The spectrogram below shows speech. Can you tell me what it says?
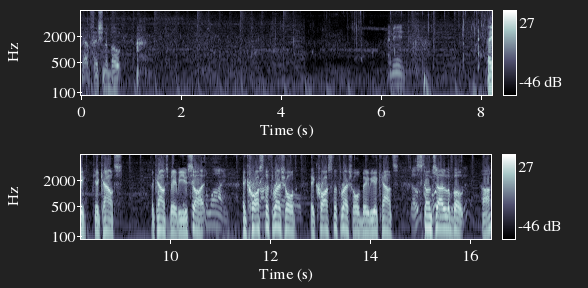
Got fish in a boat. I mean, Hey, it counts. It counts, baby. You saw it. Line. It crossed the Crossed the threshold. threshold. It crossed the threshold, baby. It counts. Was Skunks out of the boat. it? Huh?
